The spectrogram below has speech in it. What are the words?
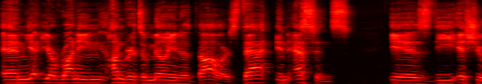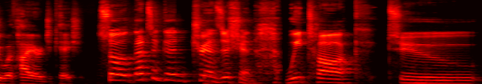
And yet you're running hundreds of millions of dollars. That, in essence, is the issue with higher education. So that's a good transition. We talk to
